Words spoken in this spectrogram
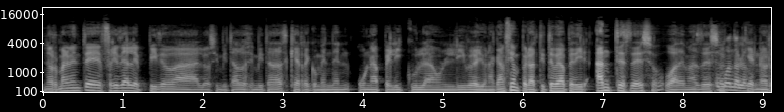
Normalmente, Frida, le pido a los invitados e invitadas que recomienden una película, un libro y una canción, pero a ti te voy a pedir antes de eso, o además de eso, que nos,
